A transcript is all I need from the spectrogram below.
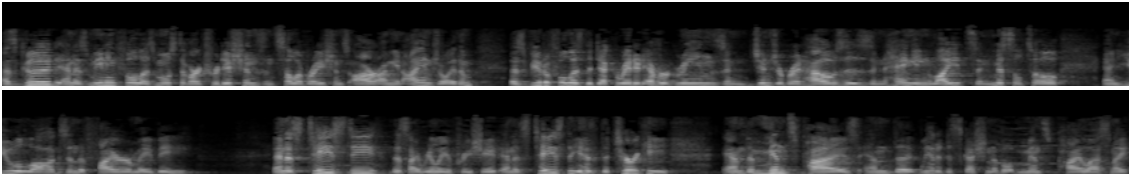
As good and as meaningful as most of our traditions and celebrations are, I mean, I enjoy them. As beautiful as the decorated evergreens and gingerbread houses and hanging lights and mistletoe and Yule logs in the fire may be. And as tasty, this I really appreciate, and as tasty as the turkey and the mince pies and the, we had a discussion about mince pie last night,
